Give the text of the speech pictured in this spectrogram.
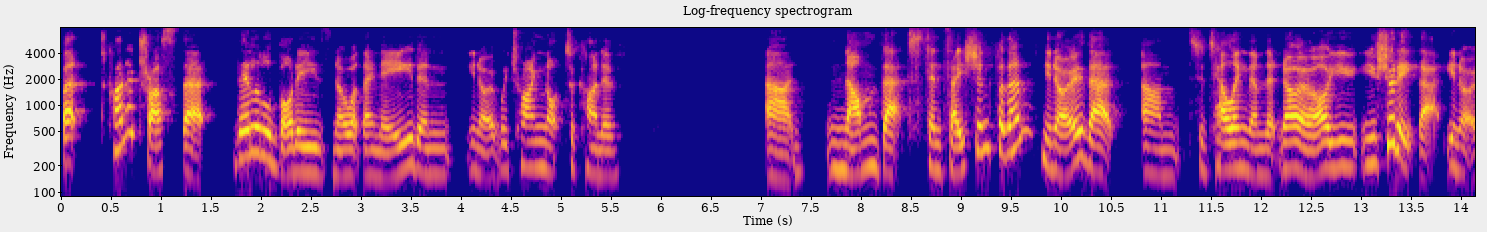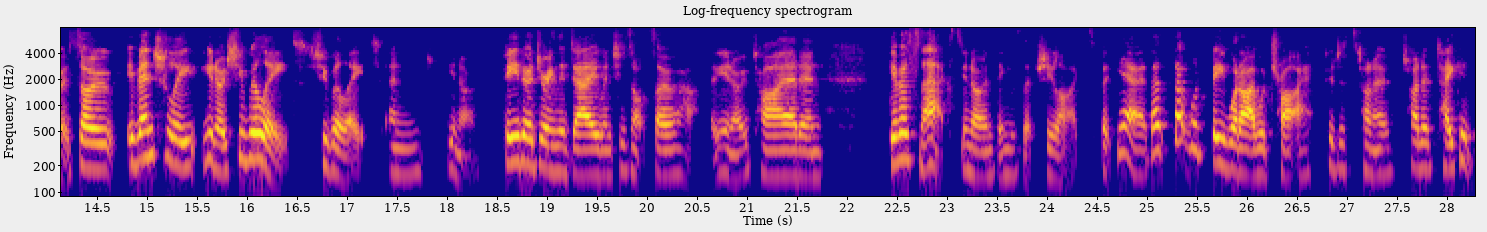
but kind of trust that their little bodies know what they need and you know we're trying not to kind of uh, numb that sensation for them you know that um, to telling them that no, oh, you you should eat that, you know. So eventually, you know, she will eat. She will eat, and you know, feed her during the day when she's not so you know tired, and give her snacks, you know, and things that she likes. But yeah, that that would be what I would try to just try to try to take it,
